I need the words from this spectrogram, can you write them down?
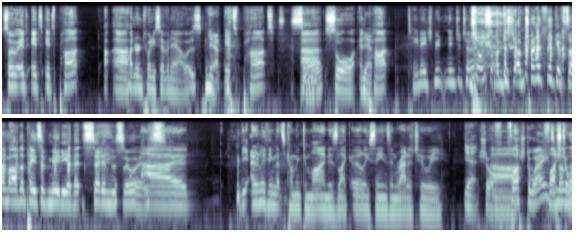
So it, it's it's part uh, 127 hours. Yeah. It's part Saw. uh, Saw and Yep. part Teenage Mutant Ninja Turtles. I'm just I'm trying to think of some other piece of media that's set in the sewers. Uh, the only thing that's coming to mind is like early scenes in Ratatouille. Yeah, sure. uh, Flushed away. Flushed another-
